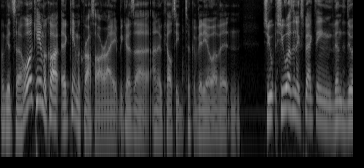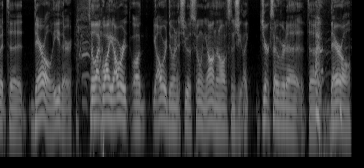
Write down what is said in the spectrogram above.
Well, good stuff. Well, it came across it came across all right because uh, I know Kelsey took a video of it and she she wasn't expecting them to do it to Daryl either. So like while y'all were while y'all were doing it, she was filming y'all, and then all of a sudden she like jerks over to to Daryl.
